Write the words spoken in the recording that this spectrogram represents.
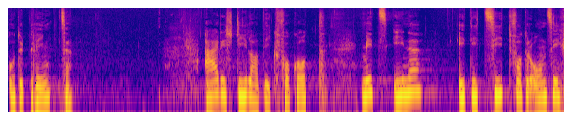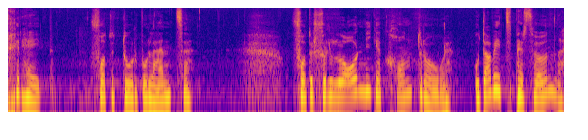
oder trinkt sie. Er ist die Einladung von Gott mit ihnen in die Zeit der Unsicherheit, der Turbulenzen, von der verlorenen Kontrolle. Und da wird es persönlich.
